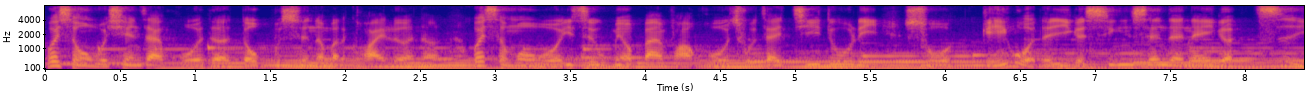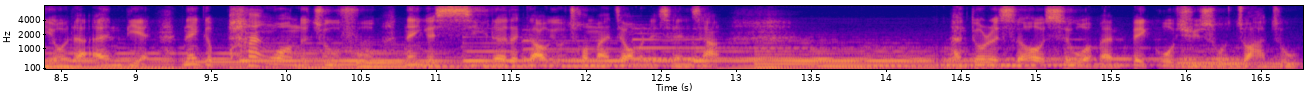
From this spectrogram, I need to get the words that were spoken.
为什么我现在活的都不是那么的快乐呢？为什么我一直没有办法活出在基督里所给我的一个新生的那一个自由的恩典，那个盼望的祝福，那个喜乐的高油充满在我们的身上？很多的时候，是我们被过去所抓住，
